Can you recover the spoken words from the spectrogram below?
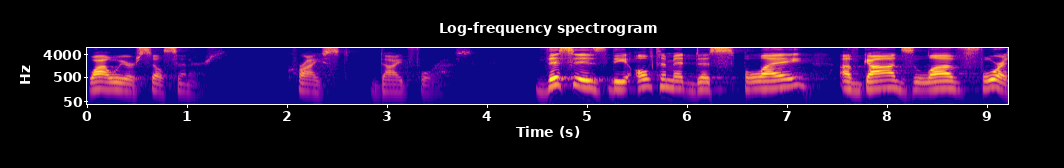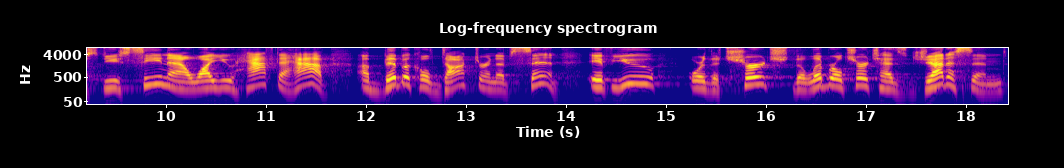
while we are still sinners, Christ died for us. This is the ultimate display of God's love for us. Do you see now why you have to have a biblical doctrine of sin? If you or the church, the liberal church, has jettisoned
